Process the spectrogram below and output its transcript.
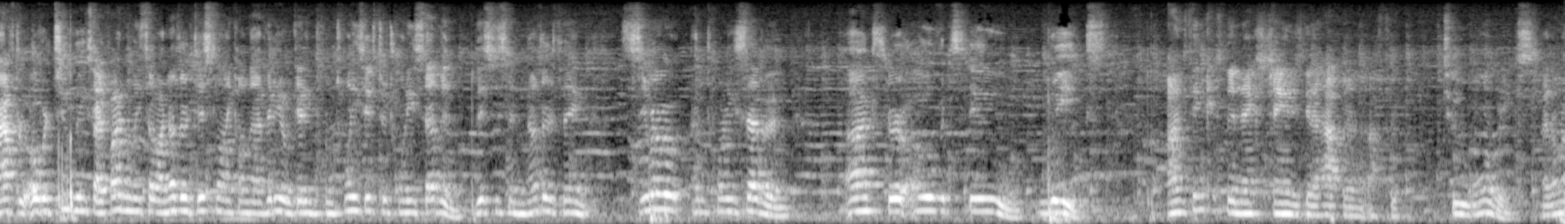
After over two weeks, I finally saw another dislike on that video getting from 26 to 27. This is another thing. 0 and 27 after over two weeks. I think the next change is going to happen after two more weeks. I don't.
